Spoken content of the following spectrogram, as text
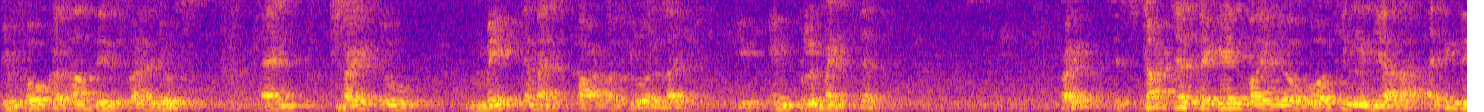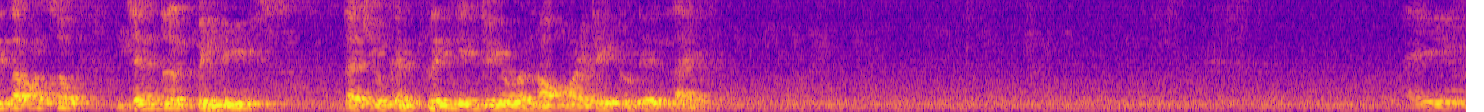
you focus on these values and try to make them as part of your life. You implement them. Right? It's not just again while you're working in Yara. I think these are also general beliefs that you can bring into your normal day-to-day life. I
